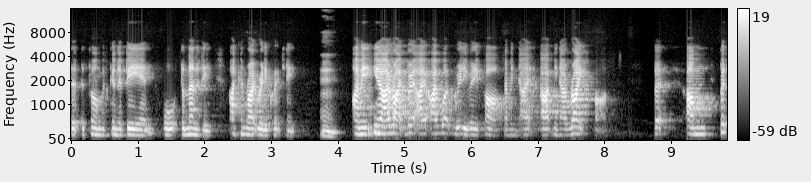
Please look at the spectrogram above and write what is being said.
that the film is going to be in or the melody, I can write really quickly. Mm. I mean, you know, I write, I, I work really, really fast. I mean, I, I mean, I write fast, but um, but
